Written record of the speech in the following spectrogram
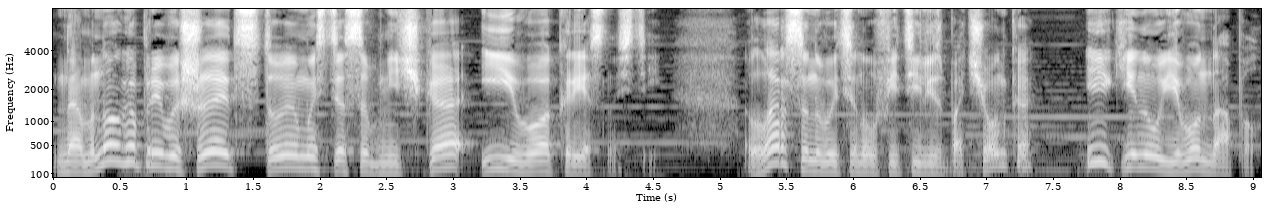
намного превышает стоимость особнячка и его окрестностей. Ларсон вытянул фитиль из бочонка и кинул его на пол.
